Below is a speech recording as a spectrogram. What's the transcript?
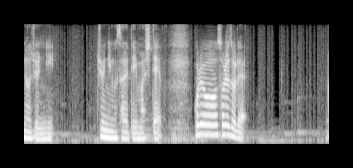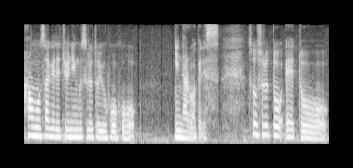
の順にチューニングされていましてこれをそれぞれ半音下げでチューニングするという方法になるわけです。そうするとえっ、ー、と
